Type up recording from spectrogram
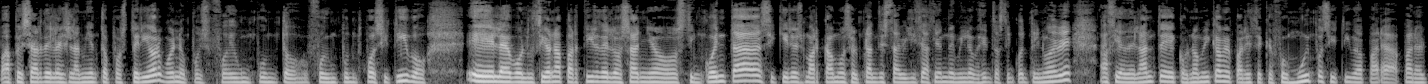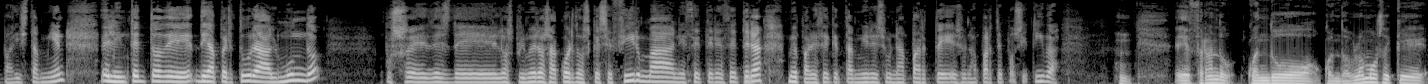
a pesar del aislamiento posterior, bueno, pues fue un punto, fue un punto positivo. Eh, la evolución a partir de los años 50, si quieres marcamos el plan de estabilización de 1959 hacia adelante económica, me parece que fue muy positiva para, para el país también. El intento de, de apertura al mundo, pues eh, desde los primeros acuerdos que se firman, etcétera, etcétera, me parece que también es una parte es una parte positiva. Mm. Eh, Fernando, cuando, cuando hablamos de que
